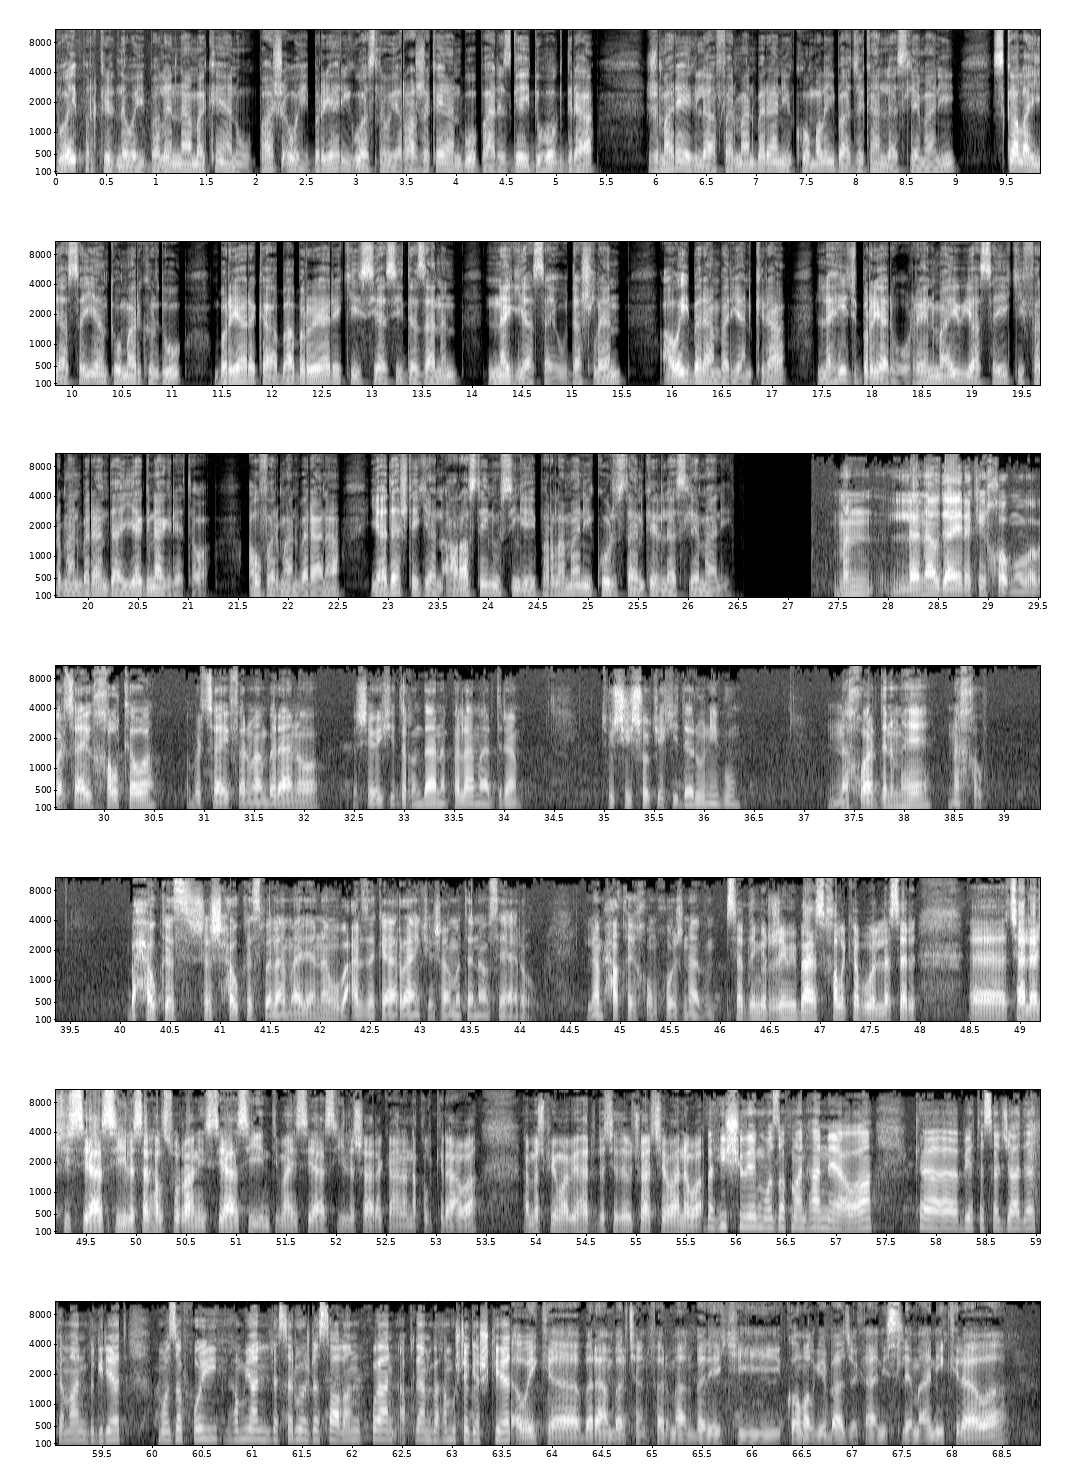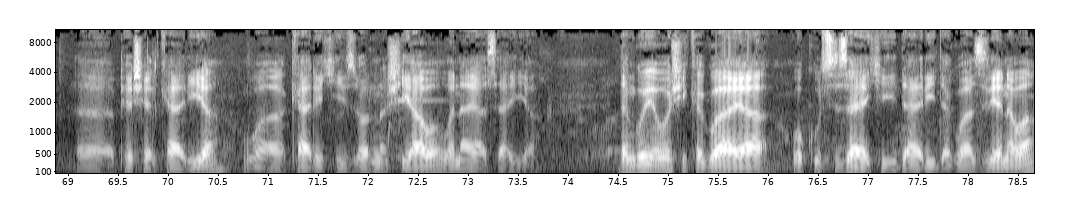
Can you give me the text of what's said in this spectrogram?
دوای پڕکردنەوەی بەڵێننامەکەیان و پاش ئەوەی بڕیاری گواستنەوەی ڕاژەکەیان بۆ پارێزگای دهۆک درا، ژمارەیەک لە فەرمانبەرانی کۆمەڵی باجەکان لە سلێمانی سکاڵای یاساییان تۆمار کرد و بڕیارەکە بە بڕیارێکی سیاسی دەزانن نەک یاسای و دەشڵێن ئەوەی بەرامبەریان کرا لە هیچ بڕیار و ڕێنمایی و یاسایەکی فەرمانبەراندا یەک ناگرێتەوە. ئەو فەرمانبەرانە یاداشتێکیان ئاراستەی نووسینگەی پەرلەمانی کوردستان کرد لە سلێمانی. من لە ناو دایرەکەی خۆمەوە بە بەرچاوی خەڵکەوە بە بەرچاوی فەرمانبەرانەوە بە شێوەیەکی دڕندانە پەلامار درام تووشی شۆکێکی دەروونی بووم نە خواردنم هەیە نە خەو بە حەو کەس شەش حەو کەس پەلاماریان نام و بە عەرزەکەیان ڕایان کێشاومەتە ناو سەیارەوە لەم حەقەی خۆم خۆش نابم. سەردەمی ڕژێمی بەعس خەڵک هەبووە لەسەر چالاکی سیاسی، لەسەر هەڵسووڕانی سیاسی، ئینتیمای سیاسی لە شارەکانە نەقڵ کراوە، ئەمەش پێم وابێ هەر دەچێتە ئەو چوارچێوانەوە. بە هیچ شێوەیەک مۆزەفمان هان نەیاوە کە بێتە سەر جادە کەمان بگرێت، مۆزەف خۆی هەموویان لەسەر وەژدە ساڵن، خۆیان ئەقدام بە هەموو شتێک ئەشکێت. ئەوەی کە بەرامبەر چەند فەرمانبەرێکی کۆمەڵگەی باجەکانی سلێمانی کراوە، پێشێلکارییە و کارێکی زۆر نەشیاوە و نایاساییە. دەنگۆی ئەوەشی کە گوایە وەکو سزایەکی ئیداری دەگوازرێنەوە،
